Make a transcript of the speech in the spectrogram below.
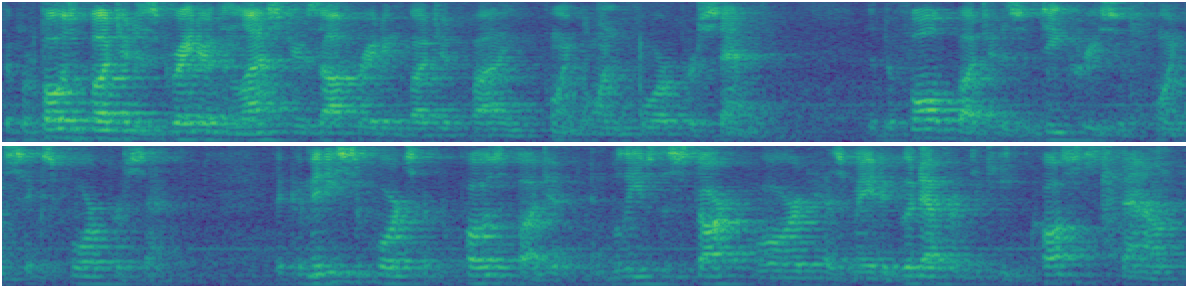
The proposed budget is greater than last year's operating budget by 0.14%. The default budget is a decrease of 0.64%. The committee supports the proposed budget and believes the Stark Board has made a good effort to keep costs down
